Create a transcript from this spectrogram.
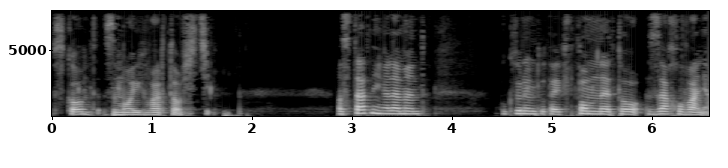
skąd z moich wartości. Ostatni element o którym tutaj wspomnę, to zachowania.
